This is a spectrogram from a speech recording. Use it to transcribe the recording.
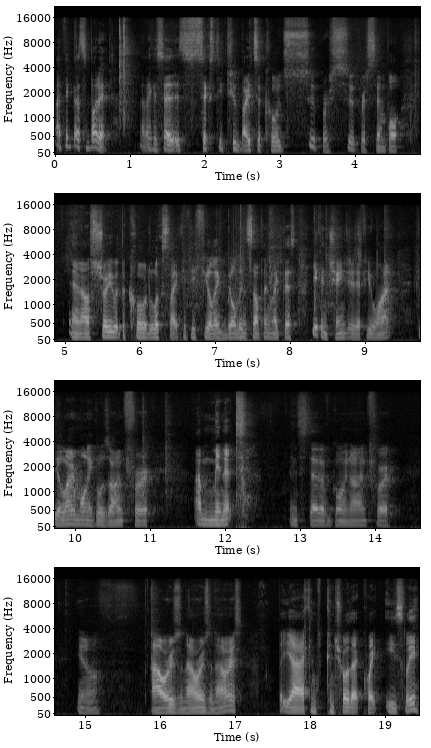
I think that's about it. Like I said, it's 62 bytes of code, super, super simple. And I'll show you what the code looks like if you feel like building something like this. You can change it if you want. The alarm only goes on for a minute instead of going on for, you know, hours and hours and hours. But yeah, I can control that quite easily.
